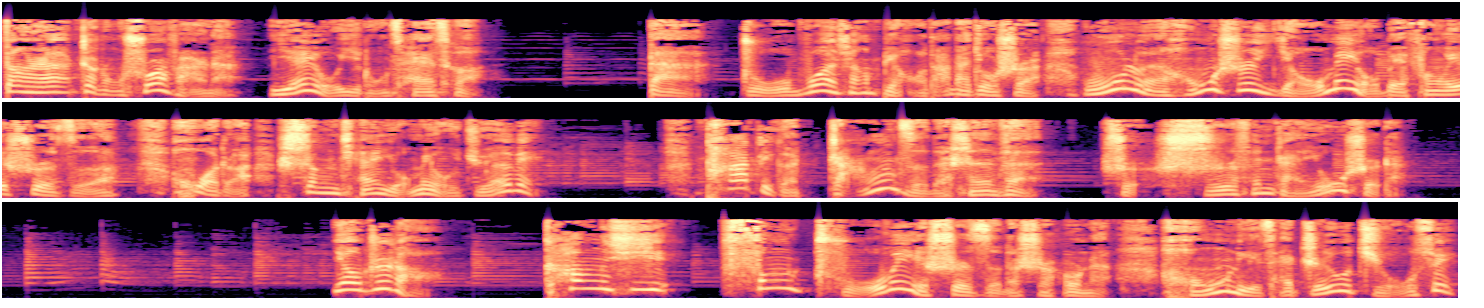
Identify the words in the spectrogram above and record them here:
当然，这种说法呢，也有一种猜测，但主播想表达的就是，无论弘时有没有被封为世子，或者生前有没有爵位，他这个长子的身份是十分占优势的。要知道，康熙封储位世子的时候呢，弘历才只有九岁。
